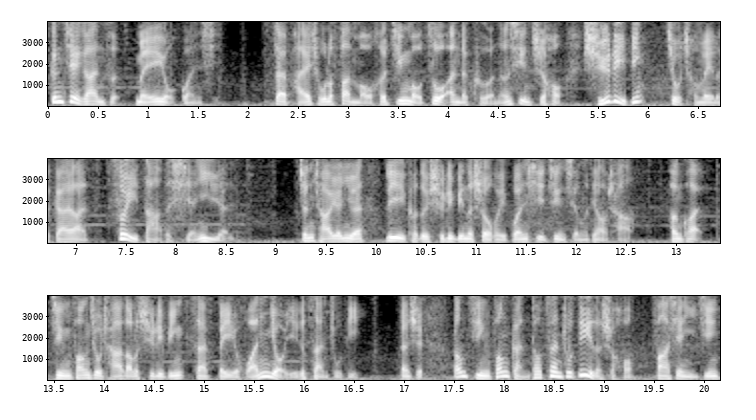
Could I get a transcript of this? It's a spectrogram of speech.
跟这个案子没有关系。在排除了范某和金某作案的可能性之后，徐立兵就成为了该案最大的嫌疑人。侦查人员立刻对徐立兵的社会关系进行了调查。很快，警方就查到了徐立兵在北环有一个暂住地。但是，当警方赶到暂住地的时候，发现已经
